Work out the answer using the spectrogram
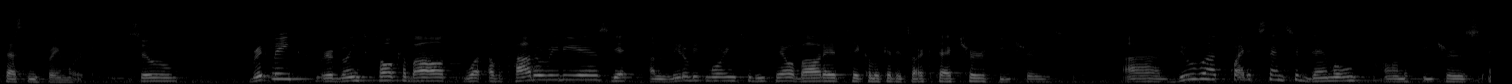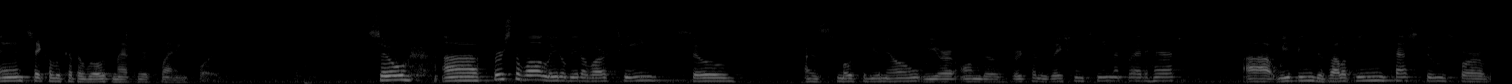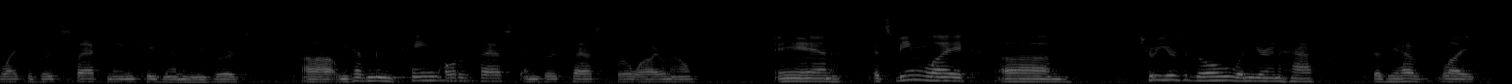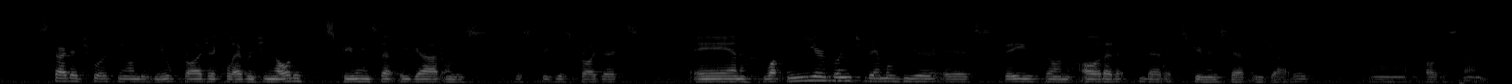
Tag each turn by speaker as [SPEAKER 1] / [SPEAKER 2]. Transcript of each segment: [SPEAKER 1] testing framework. So, briefly, we're going to talk about what Avocado really is, get a little bit more into detail about it, take a look at its architecture, features, uh, do a quite extensive demo on the features, and take a look at the roadmap we're planning for it. So, uh, first of all, a little bit of our team. So, as most of you know, we are on the virtualization team at Red Hat. Uh, we've been developing test tools for like the virt stack, mainly KVM and libvirt. Uh, we have maintained Autotest and virt-test for a while now. And it's been like um, two years ago, one year and a half, that we have like started working on this new project, leveraging all the experience that we got on this, this previous projects. And what we are going to demo here, it's based on all that, that experience that we gathered uh, all this time.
